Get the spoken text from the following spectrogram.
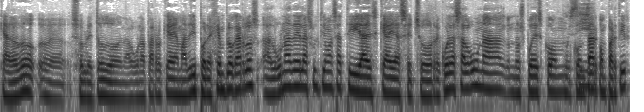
que ha dado, eh, sobre todo en alguna parroquia de Madrid. Por ejemplo, Carlos, ¿alguna de las últimas actividades que hayas hecho? ¿Recuerdas alguna? ¿Nos puedes con- Pues sí. contar, compartir?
